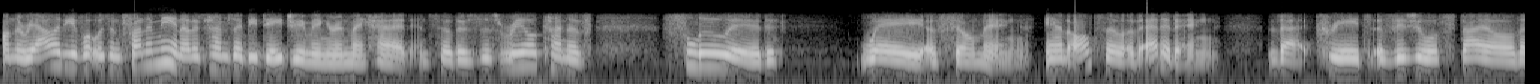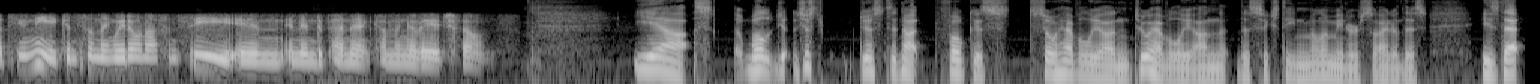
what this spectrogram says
on the reality of what was in front of me, and other times I'd be daydreaming or in my head. And so there's this real kind of fluid way of filming and also of editing that creates a visual style that's unique and something we don't often see in, in independent coming of age films. Yeah, well, just just to not focus so heavily on too heavily on the, the 16 millimeter side of this is that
